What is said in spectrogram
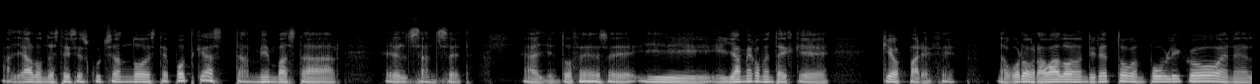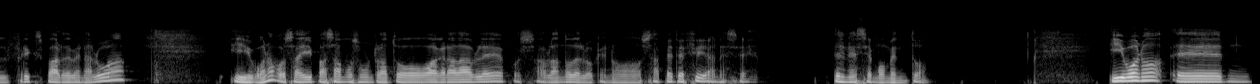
Allá donde estéis escuchando este podcast también va a estar el Sunset. Allí. Entonces, eh, y, ya me comentáis qué, qué os parece. ¿De acuerdo? Grabado en directo, en público, en el Freaks Bar de Benalúa. Y bueno, pues ahí pasamos un rato agradable, pues hablando de lo que nos apetecía en ese, en ese momento. Y bueno, eh,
